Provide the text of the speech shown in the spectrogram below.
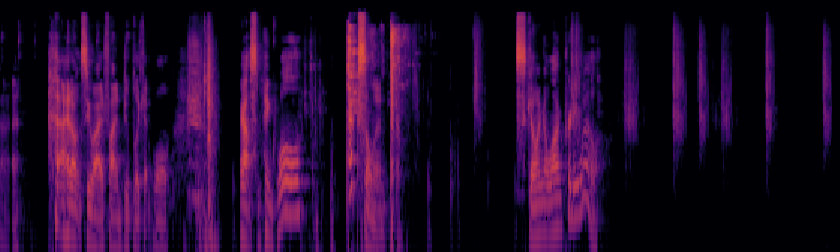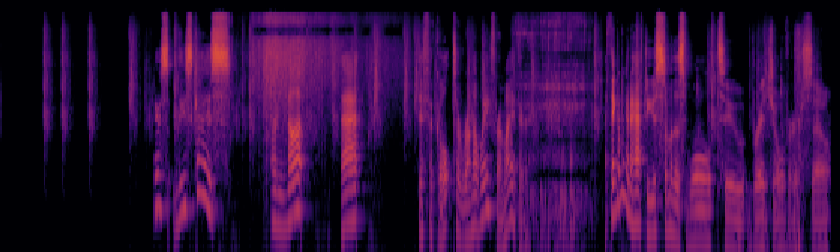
Uh, I don't see why I'd find duplicate wool. I got some pink wool. Excellent. It's going along pretty well. There's, these guys are not that difficult to run away from either. I think I'm going to have to use some of this wool to bridge over, so...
